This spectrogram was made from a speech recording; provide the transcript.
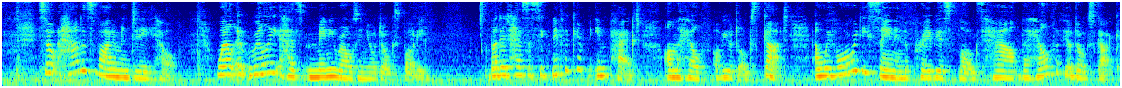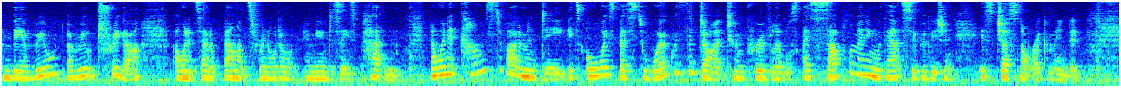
So, how does vitamin D help? Well, it really has many roles in your dog's body, but it has a significant impact on the health of your dog's gut. And we've already seen in the previous blogs how the health of your dog's gut can be a real, a real trigger uh, when it's out of balance for an autoimmune disease pattern. Now, when it comes to vitamin D, it's always best to work with the diet to improve levels, as supplementing without supervision is just not recommended.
